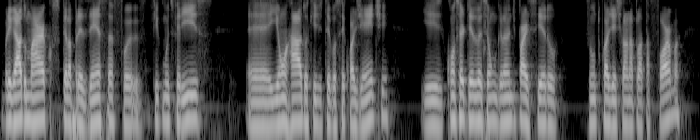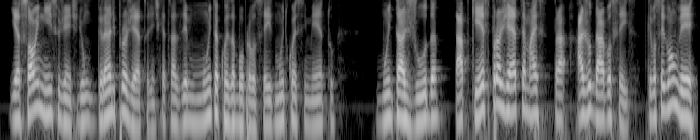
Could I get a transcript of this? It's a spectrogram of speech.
Obrigado, Marcos, pela presença. Foi, fico muito feliz é, e honrado aqui de ter você com a gente. E com certeza vai ser um grande parceiro junto com a gente lá na plataforma. E é só o início, gente, de um grande projeto. A gente quer trazer muita coisa boa para vocês, muito conhecimento, muita ajuda, tá? Porque esse projeto é mais para ajudar vocês. Porque vocês vão ver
